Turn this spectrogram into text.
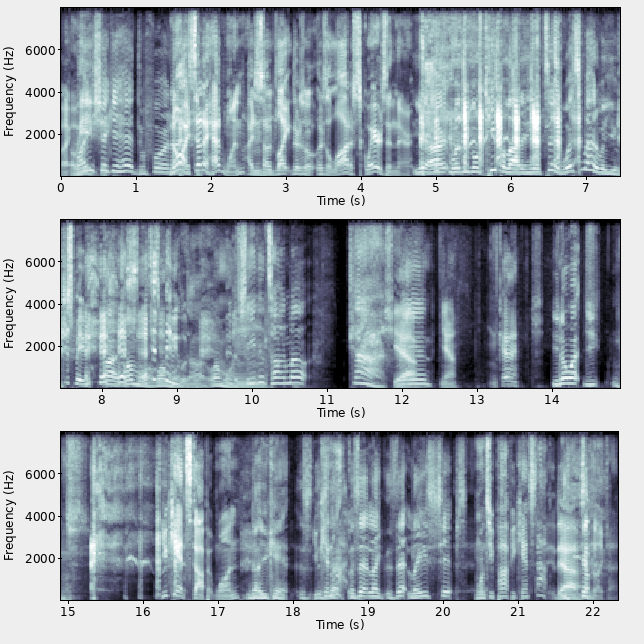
Like, Why you shake your head before? No, that? I said I had one. I just Mhm. would like there's a there's a lot of squares in there. Yeah, all right. Well, you're gonna keep a lot in here too. What's the matter with you? Just maybe. All right, one more, Just one maybe more, one dog. One more. See, you been talking about? Gosh, Yeah. man. Yeah. Okay. You know what? You You can't stop at one. no, you can't. Is, You is cannot. That, is that like is that Lay's chips? Once you pop, you can't stop. Yeah. Something like that.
